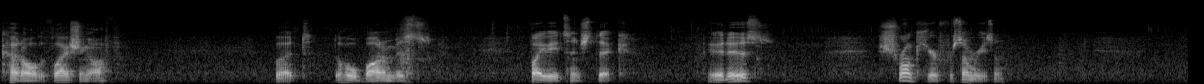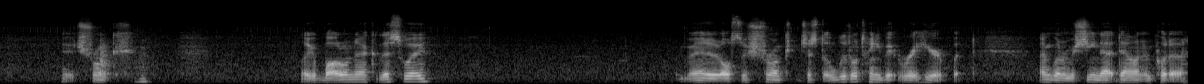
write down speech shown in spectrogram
cut all the flashing off but the whole bottom is 5 8 inch thick. It is shrunk here for some reason. It shrunk like a bottleneck this way and it also shrunk just a little tiny bit right here but I'm going to machine that down and put a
